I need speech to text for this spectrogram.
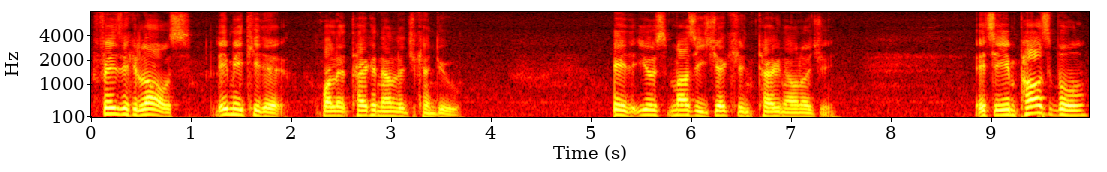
physics laws limited what the technology can do. It use mass ejection technology. It's impossible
